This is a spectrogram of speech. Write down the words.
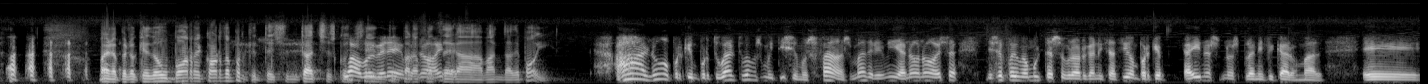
bueno, pero quedou un bo recordo porque te xuntaches con no, xente para no, facer a banda de poi. Ah, no, porque en Portugal tuvemos moitísimos fans, madre mía, no, no, esa, esa foi unha multa sobre a organización, porque aí nos, nos planificaron mal. Eh,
